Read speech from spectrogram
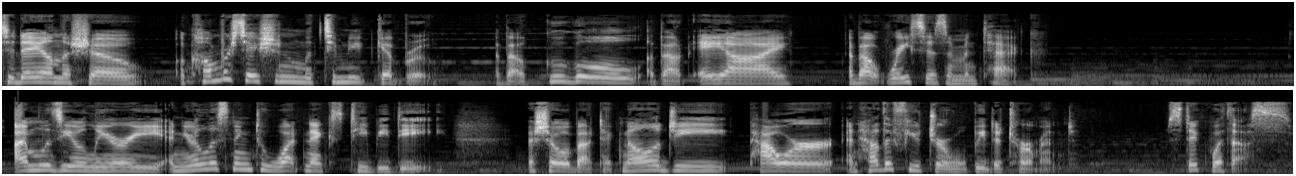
Today on the show, a conversation with Timnit Gebru about Google, about AI, about racism in tech. I'm Lizzie O'Leary, and you're listening to What Next TBD, a show about technology, power, and how the future will be determined. Stick with us.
